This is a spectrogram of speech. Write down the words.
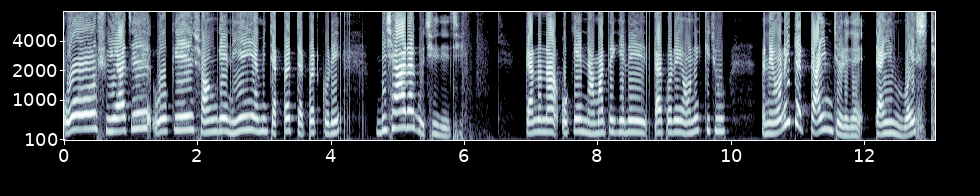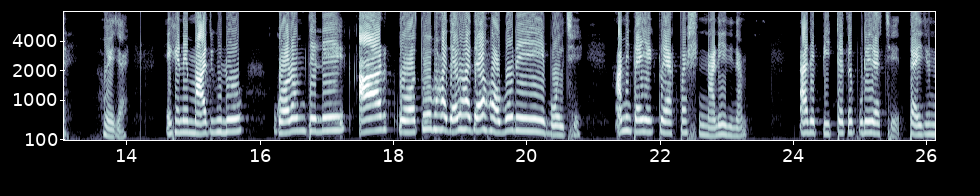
ও শুয়ে আছে, ওকে সঙ্গে নিয়েই আমি চটপট চটপট করে বিছানাটা গুছিয়ে দিয়েছি। কেননা ওকে নামাতে গেলে তারপরে অনেক কিছু মানে অনেকটা টাইম চলে যায় টাইম ওয়েস্ট হয়ে যায়। এখানে মাছগুলো গরম তেলে আর কত ভাজা ভাজা হব রে বলছে। আমি তাই একটু এক পাশ নাড়িয়ে দিলাম। আরে পিঠটা তো পুড়ে যাচ্ছে, তাই জন্য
